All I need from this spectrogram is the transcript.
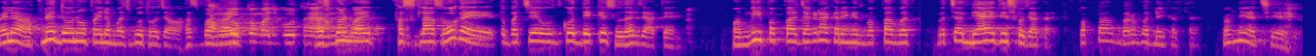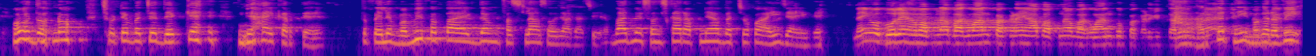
पहले अपने दोनों पहले मज़बूत हो जाओ। हस्बैंड वाइफ तो मज़बूत है हस्बैंड वाइफ फ़र्स्ट क्लास हो। गए तो बच्चे उनको देख के सुधर जाते हैं। मम्मी पापा झगड़ा करेंगे तो पप्पा बच- बच्चा न्यायाधीश हो जाता है। पप्पा बराबर नहीं करता है। मम्मी अच्छी है। वो दोनों छोटे बच्चे देख के न्याय करते हैं। तो पहले मम्मी पापा एकदम फ़र्स्ट क्लास हो जाना चाहिए। बाद में संस्कार अपने आप बच्चों को आ ही जाएँगे। नहीं वो बोले हम अपना भगवान पकड़े आप अपना भगवान को पकड़ के करो। हाँ, हरकत नहीं, मगर अभी-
